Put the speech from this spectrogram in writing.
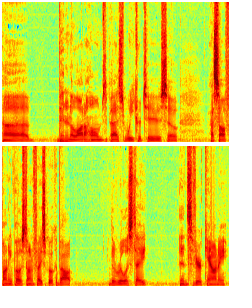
Uh, been in a lot of homes the past week or two, so I saw a funny post on Facebook about the real estate in Sevier County,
